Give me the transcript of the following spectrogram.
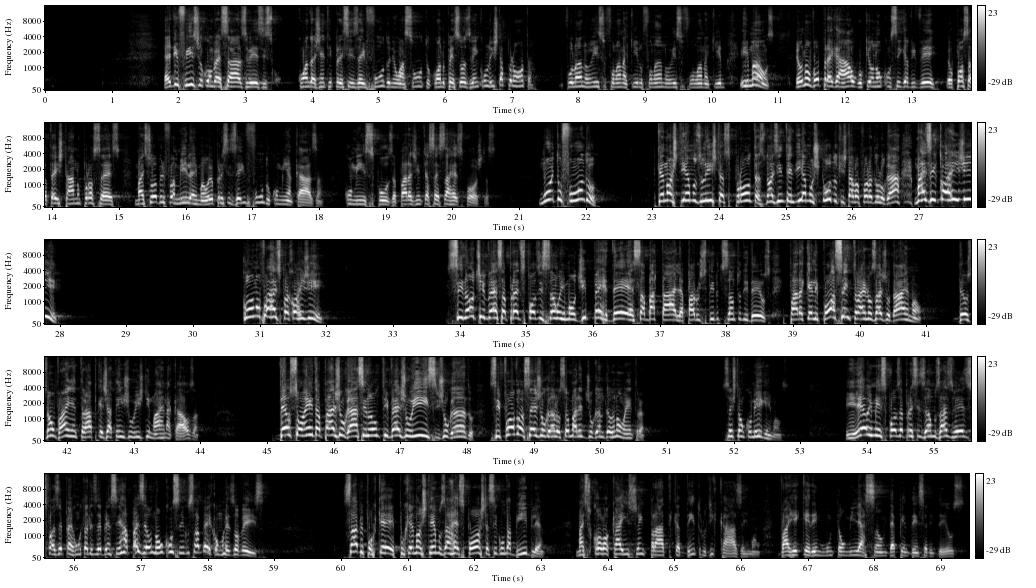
É difícil conversar, às vezes, quando a gente precisa ir fundo em um assunto, quando pessoas vêm com lista pronta. Fulano isso, fulano aquilo, fulano isso, fulano aquilo. Irmãos, eu não vou pregar algo que eu não consiga viver. Eu posso até estar no processo. Mas sobre família, irmão, eu precisei ir fundo com minha casa, com minha esposa, para a gente acessar respostas. Muito fundo. Porque nós tínhamos listas prontas, nós entendíamos tudo que estava fora do lugar, mas e corrigir? Como faz para corrigir? Se não tiver essa predisposição, irmão, de perder essa batalha para o Espírito Santo de Deus, para que ele possa entrar e nos ajudar, irmão, Deus não vai entrar porque já tem juiz demais na causa. Deus só entra para julgar se não tiver juiz julgando. Se for você julgando, ou seu marido julgando, Deus não entra. Vocês estão comigo, irmãos? E eu e minha esposa precisamos, às vezes, fazer pergunta e dizer bem assim: rapaz, eu não consigo saber como resolver isso. Sabe por quê? Porque nós temos a resposta segundo a Bíblia. Mas colocar isso em prática dentro de casa, irmão, vai requerer muita humilhação e dependência de Deus.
